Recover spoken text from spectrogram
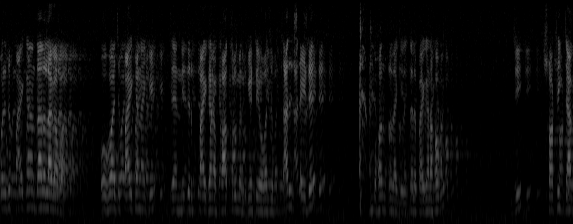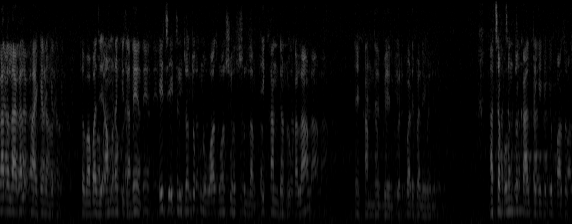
বলে যে পায়খানা দ্বারা লাগাবা। ও হয়েছে পায়খানা গে যে নিজের পায়খানা বাথরুমের গেটে হয়েছে চারি সাইডে মহলটা লাগিয়ে। তাহলে পায়খানা হবে? জি, সঠিক জায়গাতে লাগালে পায়খানা হবে। তো বাবাজি আমরা কি জানেন? এই যে এখানে যতক্ষণ ওয়াজ নসিহত শুনলাম এই কান্দে ঢোকালাম এই কান্দে বের করে বাড়ি পালিয়ে গেল আচ্ছা বলুন তো কাল থেকে কে পাঁচ ওয়াক্ত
